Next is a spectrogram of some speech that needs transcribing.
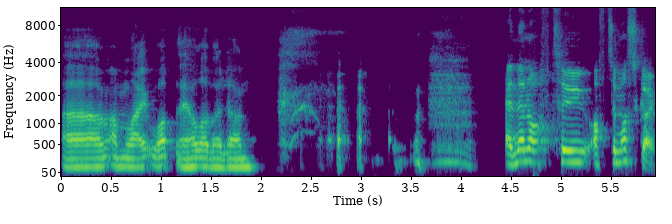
uh, I'm like, what the hell have I done? and then off to off to Moscow.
